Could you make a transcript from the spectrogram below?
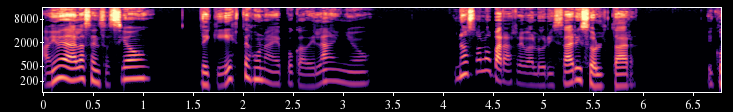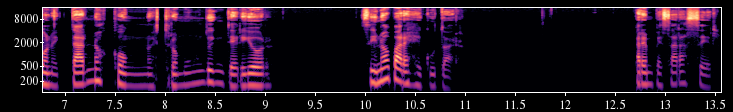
A mí me da la sensación de que esta es una época del año, no solo para revalorizar y soltar y conectarnos con nuestro mundo interior, sino para ejecutar, para empezar a hacer.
